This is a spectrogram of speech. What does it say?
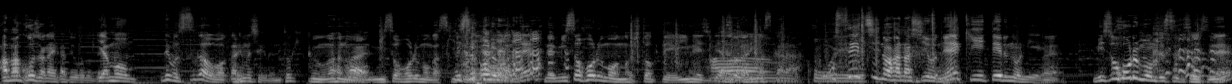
暴こうじゃないかということで。ういやもうでも素顔分かりましたけどね。トキ君はあの、はい。味噌ホルモンが好き味噌ホルモンね。で味噌ホルモンの人っていうイメージがありますからおせちの話をね聞いてるのに、ね味噌ホルモンですってそうですね。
